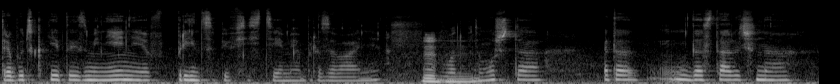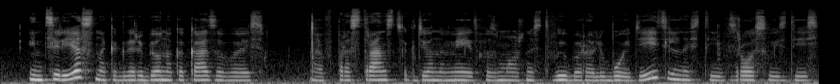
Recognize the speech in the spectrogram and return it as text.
требуются какие-то изменения в принципе в системе образования. Mm-hmm. Вот, потому что это достаточно интересно, когда ребенок, оказываясь в пространстве, где он имеет возможность выбора любой деятельности, и взрослый здесь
